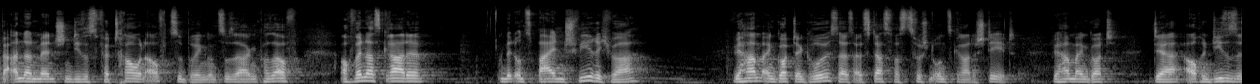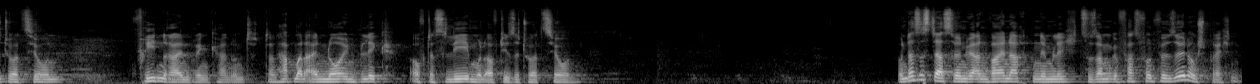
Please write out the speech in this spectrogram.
bei anderen Menschen dieses Vertrauen aufzubringen und zu sagen, pass auf, auch wenn das gerade mit uns beiden schwierig war, wir haben einen Gott, der größer ist als das, was zwischen uns gerade steht. Wir haben einen Gott, der auch in diese Situation Frieden reinbringen kann und dann hat man einen neuen Blick auf das Leben und auf die Situation. Und das ist das, wenn wir an Weihnachten nämlich zusammengefasst von Versöhnung sprechen.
